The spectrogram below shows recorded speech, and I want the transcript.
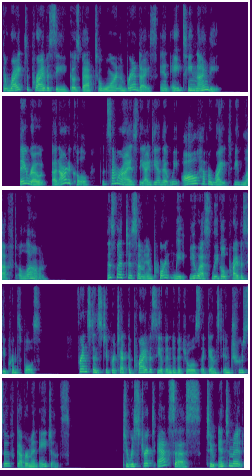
the right to privacy goes back to Warren and Brandeis in 1890. They wrote an article that summarized the idea that we all have a right to be left alone. This led to some important US legal privacy principles. For instance, to protect the privacy of individuals against intrusive government agents, to restrict access to intimate,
